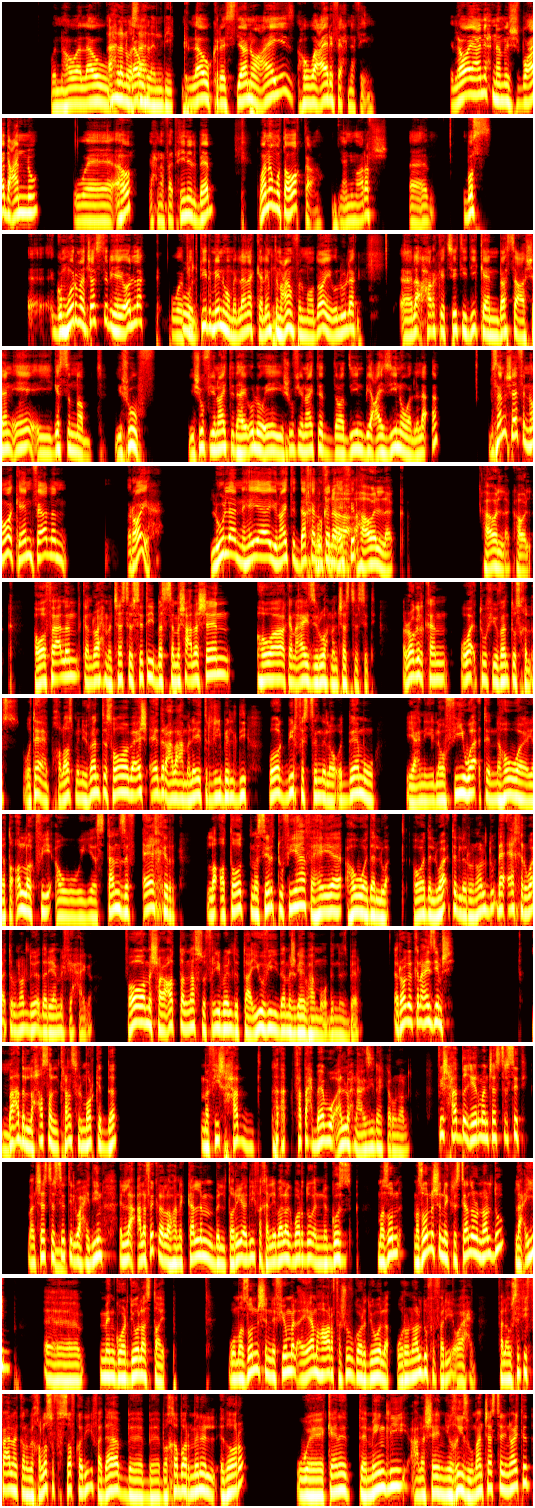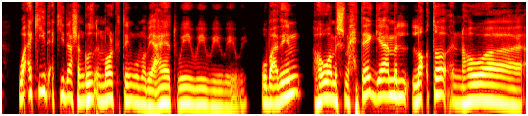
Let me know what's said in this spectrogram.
وإن هو لو أهلا لو- وسهلا بيك. لو كريستيانو عايز هو عارف إحنا فين. اللي هو يعني إحنا مش بعاد عنه وأهو إحنا فاتحين الباب. وأنا متوقع يعني ما أعرفش بص آه، جمهور مانشستر هيقول لك وفي قول. كتير منهم اللي أنا اتكلمت معاهم في الموضوع يقولوا لك آه لأ حركة سيتي دي كان بس عشان إيه يجس النبض يشوف يشوف يونايتد هيقولوا إيه يشوف يونايتد راضيين بيه عايزينه ولا لأ. بس أنا شايف إن هو كان فعلا رايح لولا إن هي يونايتد دخلوا في الآخر. هقول لك هقول لك هقول لك. هو فعلا كان رايح مانشستر سيتي بس مش علشان هو كان عايز يروح مانشستر سيتي. الراجل كان وقته في يوفنتوس خلص وتعب خلاص من يوفنتوس هو ما بقاش قادر على عملية ال rebuild دي وهو كبير في السن. لو قدامه يعني لو في وقت إن هو يتألق فيه أو يستنزف آخر لقطات مسيرته فيها فهي هو ده الوقت. هو ده الوقت اللي رونالدو ده آخر وقت رونالدو يقدر يعمل فيه حاجة. فهو مش هيعطل نفسه في rebuild بتاع يوفي ده مش جايب همه بالنسبة له. الراجل كان عايز يمشي. بعد اللي حصل ال transfer market ده مفيش حد فتح بابه وقال له إحنا عايزينك يا رونالدو. مفيش حد غير مانشستر سيتي. مانشستر مم. سيتي الوحيدين اللي على فكرة لو هنتكلم بالطريقة دي فخلي بالك برضو إن جزء ما أظن ما أظنش إن كريستيانو رونالدو لعيب آه، من جوارديولا's type وما أظنش إن في يوم من الأيام هعرف أشوف جوارديولا ورونالدو في فريق واحد. فلو سيتي فعلا كانوا بيخلصوا في الصفقة دي فده بخبر من الإدارة. وكانت mainly علشان يغيظوا مانشستر يونايتد وأكيد أكيد عشان جزء ال marketing ومبيعات وي وي وي وي وبعدين هو مش محتاج يعمل لقطة إن هو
